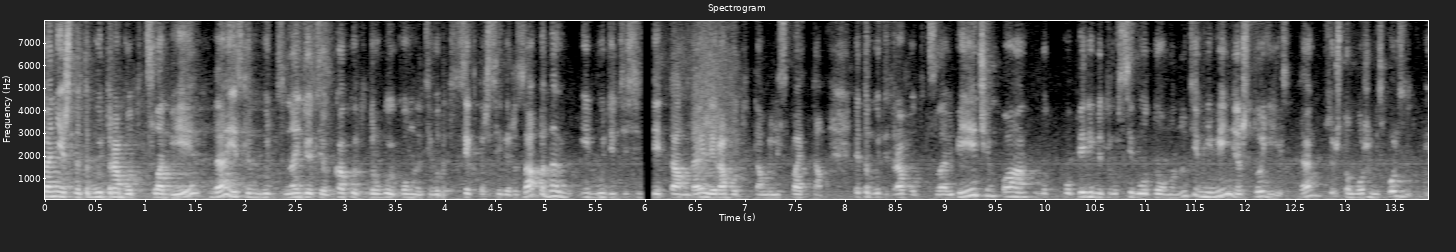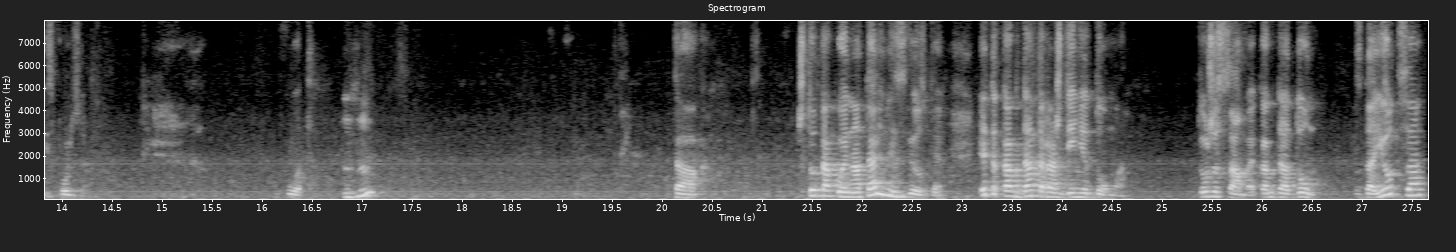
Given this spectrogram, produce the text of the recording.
Конечно, это будет работать слабее, да, если вы будете, найдете в какой-то другой комнате вот сектор северо-запада и будете сидеть там, да, или работать там, или спать там. Это будет работать слабее, чем по, вот, по периметру всего дома. Но, тем не менее, что есть, да, все, что можем использовать, используем. Вот. Угу. Так. Что такое натальные звезды? Это как дата рождения дома. То же самое, когда дом сдается,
